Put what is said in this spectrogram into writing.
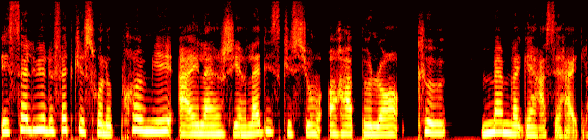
et salué le fait qu'il soit le premier à élargir la discussion en rappelant que même la guerre a ses règles.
